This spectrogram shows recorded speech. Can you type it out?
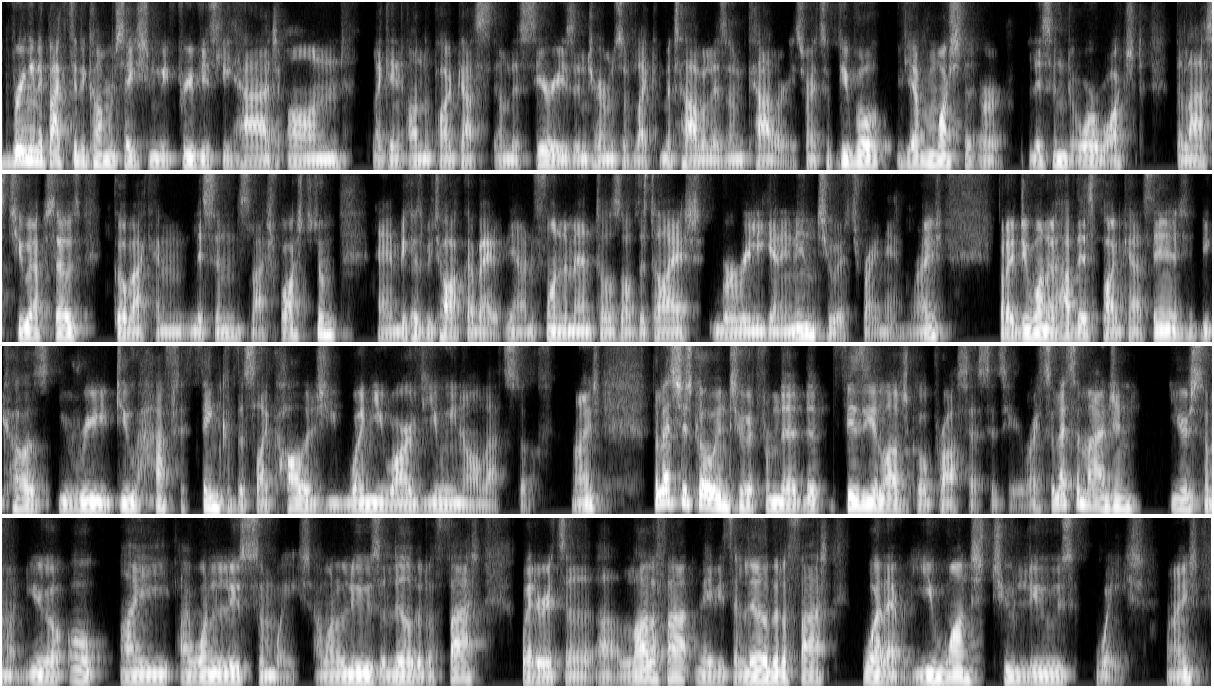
bringing it back to the conversation we previously had on like in, on the podcast on this series in terms of like metabolism calories right? So people if you haven't watched it or listened or watched the last two episodes go back and listen slash watch them and because we talk about you know the fundamentals of the diet. We're really getting into it right now right? But i do want to have this podcast in it because you really do have to think of the psychology when you are viewing all that stuff right? But let's just go into it from the the physiological processes here right? So let's imagine you're someone you go oh i i want to lose some weight. I want to lose a little bit of fat whether it's a, a lot of fat maybe it's a little bit of fat whatever. You want to lose weight right?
